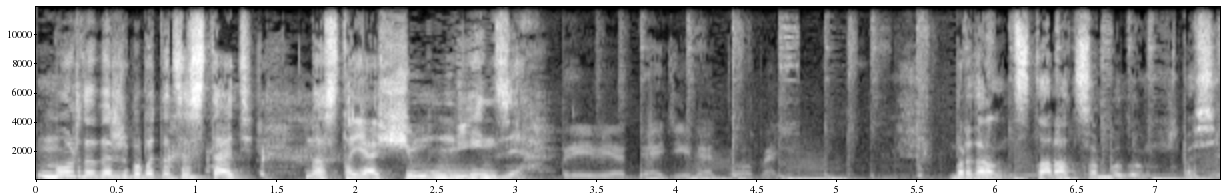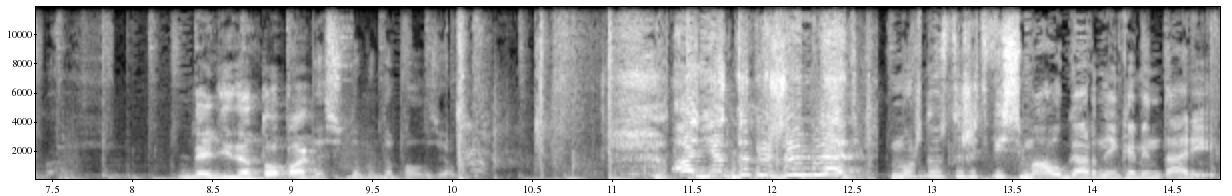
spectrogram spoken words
Можно даже попытаться стать настоящим ниндзя. Привет, дойди до топа. Братан, стараться буду. Спасибо. Дойди до топа. До сюда мы доползем. А нет, добежим, блядь! Можно услышать весьма угарные комментарии.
